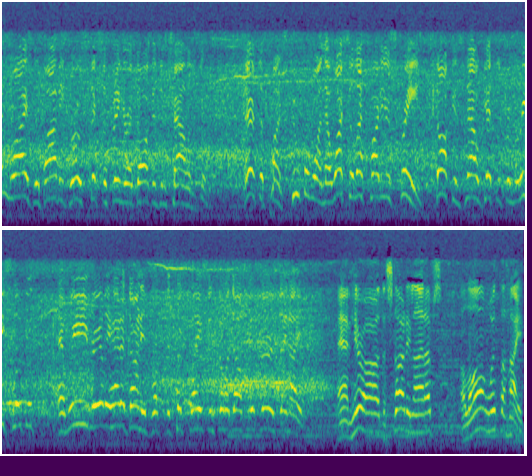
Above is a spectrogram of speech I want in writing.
Unwisely, Bobby Gross sticks a finger at Dawkins and challenges him. There's the punch, two for one. Now watch the left part of your screen. Dawkins now gets it from Maurice Lucas, and we really had a Donnybrook that took place in Philadelphia Thursday night. And here are the starting lineups, along with the height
